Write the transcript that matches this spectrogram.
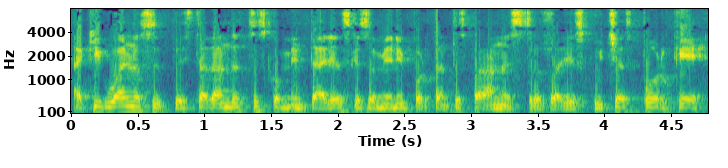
Aquí igual nos está dando estos comentarios que son bien importantes para nuestros radioescuchas, porque,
